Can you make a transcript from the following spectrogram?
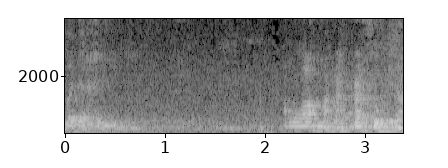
pada hari ini. Allah maha kasumna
